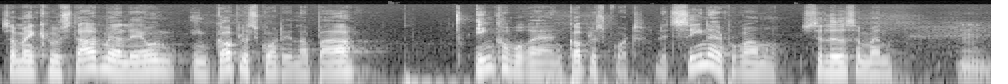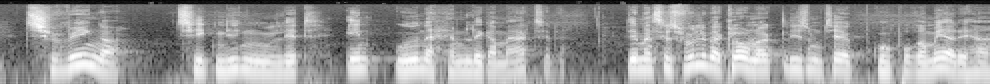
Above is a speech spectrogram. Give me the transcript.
Så man kan jo starte med at lave en, en goblet squat, eller bare inkorporere en goblet squat lidt senere i programmet, således at man Mm. tvinger teknikken lidt ind, uden at han lægger mærke til det. Det. Man skal selvfølgelig være klog nok ligesom til at kunne programmere det her,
